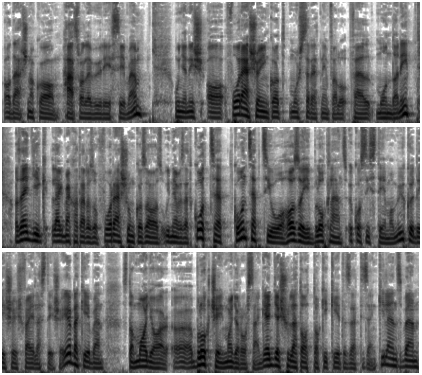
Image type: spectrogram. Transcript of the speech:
adásnak a hátralevő részében, ugyanis a forrásainkat most szeretném fel, felmondani. Az egyik legmeghatározóbb forrásunk az az úgynevezett koncept, koncepció a hazai blokklánc ökoszisztéma működése és fejlesztése érdekében. Ezt a Magyar Blockchain Magyarország Egyesület adta ki 2019-ben,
